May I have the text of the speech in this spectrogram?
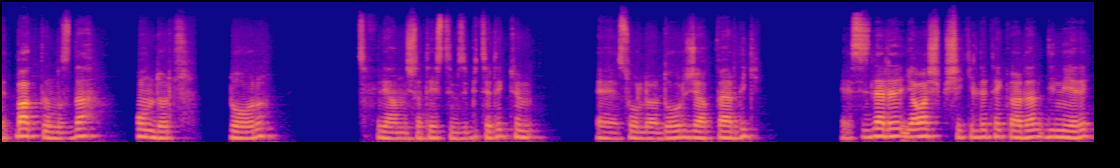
Evet baktığımızda 14 doğru. 0 yanlışla testimizi bitirdik. Tüm e, sorulara doğru cevap verdik. E, sizler de yavaş bir şekilde tekrardan dinleyerek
